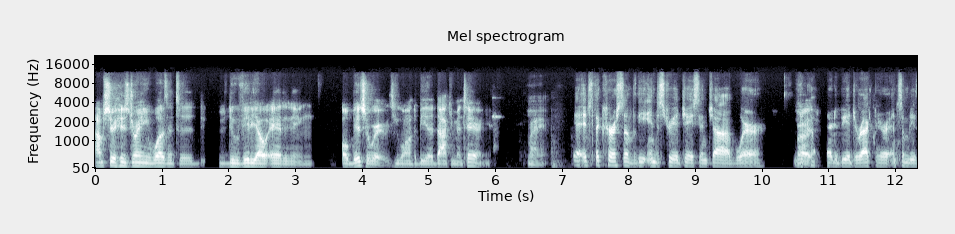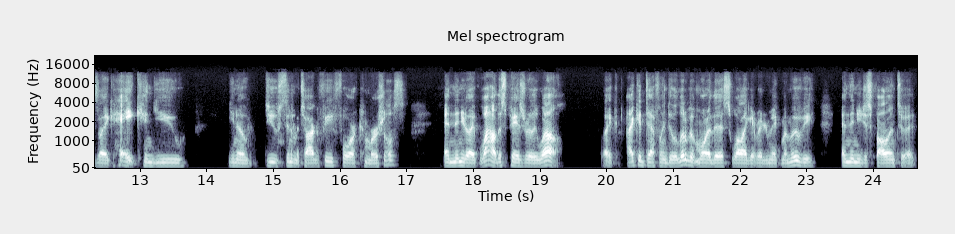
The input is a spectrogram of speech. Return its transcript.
I'm sure his dream wasn't to do video editing obituaries. He wanted to be a documentarian. Right. Yeah, it's the curse of the industry adjacent job where you right. come there to be a director and somebody's like, "Hey, can you, you know, do cinematography for commercials?" And then you're like, "Wow, this pays really well." Like I could definitely do a little bit more of this while I get ready to make my movie. And then you just fall into it.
